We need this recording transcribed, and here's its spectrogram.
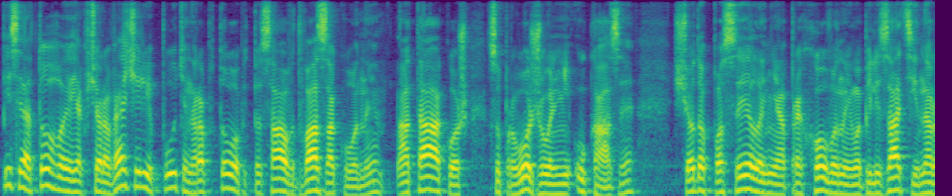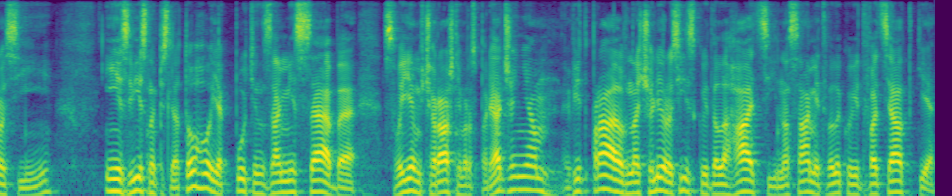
Після того, як вчора ввечері Путін раптово підписав два закони, а також супроводжувальні укази щодо посилення прихованої мобілізації на Росії. І, звісно, після того, як Путін замість себе своїм вчорашнім розпорядженням відправив на чолі російської делегації на саміт Великої Двадцятки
